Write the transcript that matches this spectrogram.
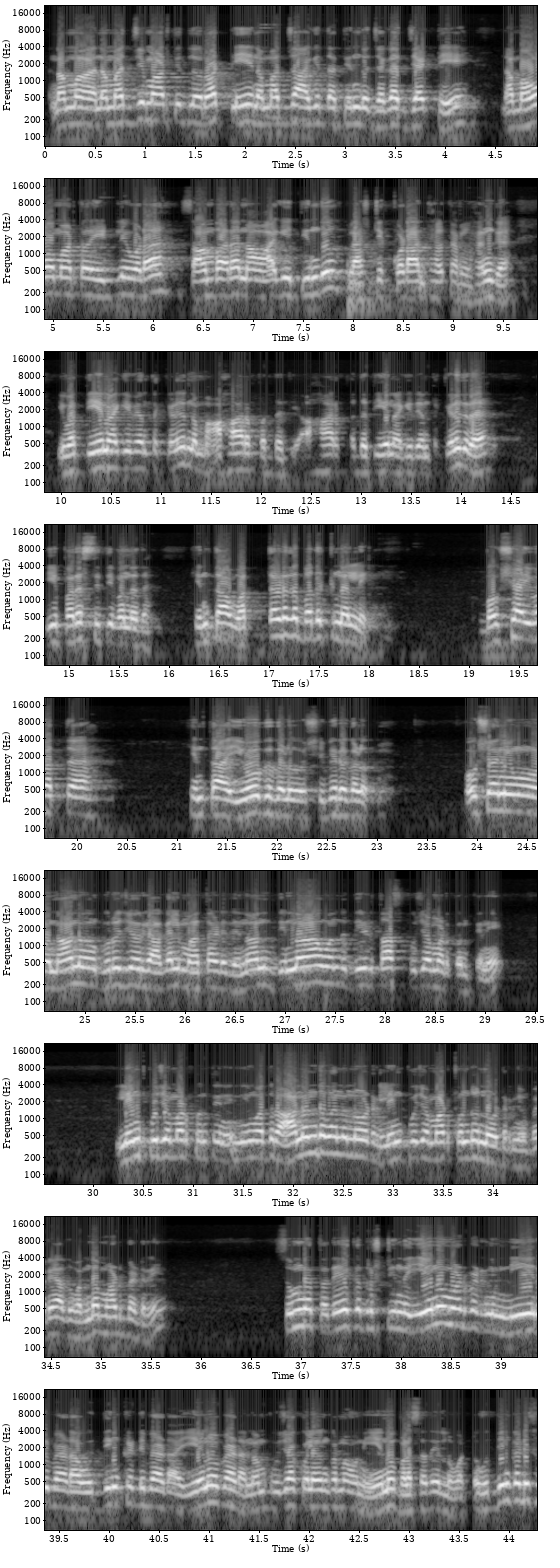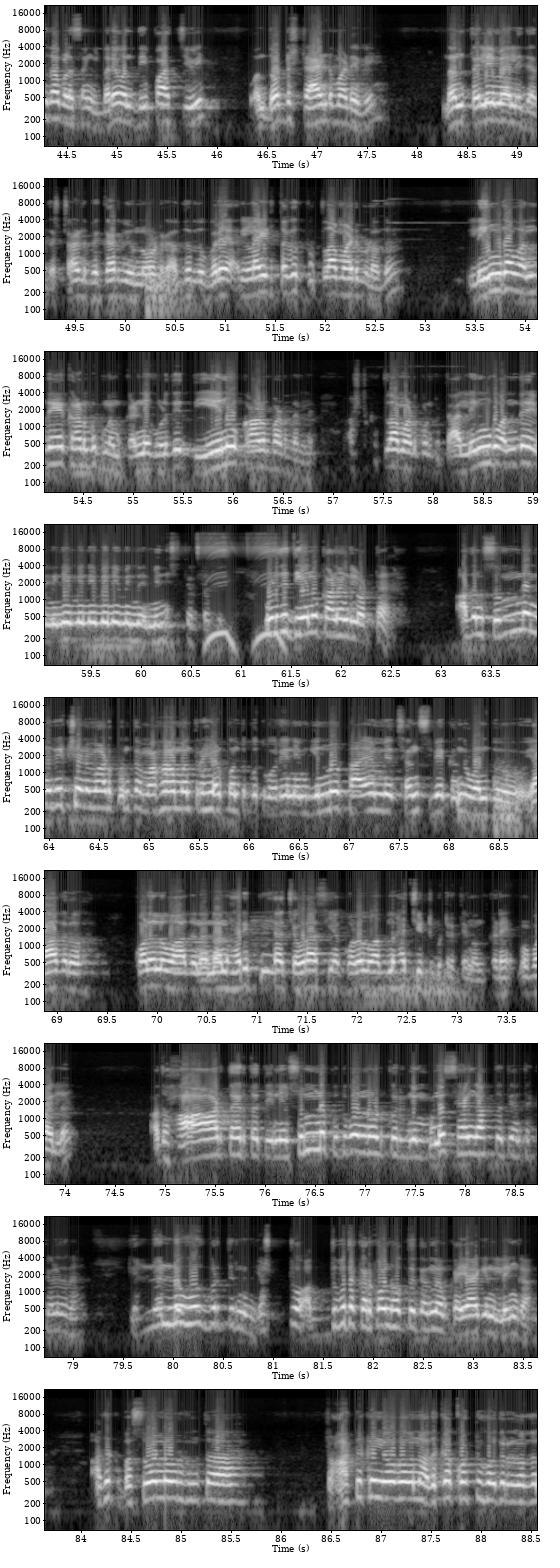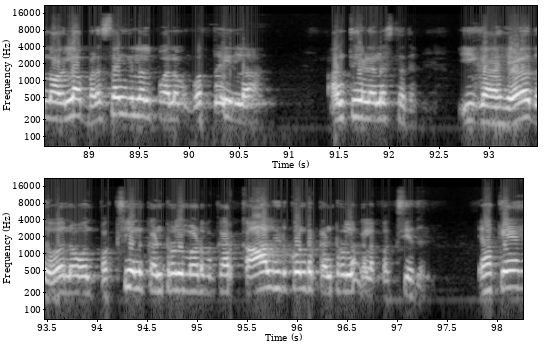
ನಮ್ಮ ನಮ್ಮ ಅಜ್ಜಿ ಮಾಡ್ತಿದ್ಲು ರೊಟ್ಟಿ ನಮ್ಮ ಅಜ್ಜ ಆಗಿದ್ದ ತಿಂದು ಜಗತ್ ಜಟ್ಟಿ ನಮ್ಮ ಅವ್ವ ಮಾಡ್ತಾಳೆ ಇಡ್ಲಿ ವಡ, ಸಾಂಬಾರ, ನಾವು ಆಗಿ ತಿಂದು ಪ್ಲಾಸ್ಟಿಕ್ ಕೊಡ ಅಂತ ಹೇಳ್ತಾರಲ್ಲ ಹಂಗೆ. ಇವತ್ತು ಏನಾಗಿವೆ ಅಂತ ಕೇಳಿದ್ರೆ ನಮ್ಮ ಆಹಾರ ಪದ್ಧತಿ ಆಹಾರ ಪದ್ಧತಿ ಏನಾಗಿದೆ ಅಂತ ಕೇಳಿದ್ರೆ ಈ ಪರಿಸ್ಥಿತಿ ಬಂದದ. ಇಂಥ ಒತ್ತಡದ ಬದುಕಿನಲ್ಲಿ, ಬಹುಶಃ ಇವತ್ತು ಇಂಥ ಯೋಗಗಳು, ಶಿಬಿರಗಳು ಬಹುಶಃ ನೀವು, ನಾನು ಗುರುಜಿಯವ್ರಿಗೆ ಆಗಲೇ ಮಾತಾಡಿದೆ. ನಾನು ದಿನಾ ಒಂದು ದೀಡ್ ತಾಸು ಪೂಜೆ ಮಾಡ್ಕೊತೀನಿ. ಲಿಂಗ ಪೂಜೆ ಮಾಡ್ಕೊತೀನಿ. ನೀವು ಅದ್ರ ಆನಂದವನ್ನು ನೋಡ್ರಿ. ಲಿಂಗ ಪೂಜೆ ಮಾಡ್ಕೊಂಡು ನೋಡ್ರಿ ನೀವು. ಬರೀ ಅದು ಒಂದೇ ಮಾಡಬೇಡ್ರಿ. ಸುಮ್ಮನೆ ತದೇಕ ದೃಷ್ಟಿಯಿಂದ ಏನೂ ಮಾಡಬೇಡ್ರಿ. ನಿಮ್ಗೆ ನೀರು ಬೇಡ, ಉದ್ದಿನ ಕಡ್ಡಿ ಬೇಡ, ಏನೂ ಬೇಡ. ನಮ್ಮ ಪೂಜಾ ಕೊಲೆ ಅಂಕರ್ ಅವನು ಏನೂ ಬಳಸೋದೇ ಇಲ್ಲ. ಒಟ್ಟು ಉದ್ದಿನ ಕಡ್ಡಿ ಸುಧಾ ಬಳಸಂಗಿಲ್ಲ. ಬರೀ ಒಂದು ದೀಪ ಹಚ್ಚಿವಿ. ಒಂದು ದೊಡ್ಡ ಸ್ಟ್ಯಾಂಡ್ ಮಾಡೀವಿ. ನನ್ನ ತಲೆ ಮೇಲಿದೆ. ಅದು ಸ್ಟ್ಯಾಂಡ್ ಬೇಕಾದ್ರೆ ನೀವು ನೋಡ್ರಿ. ಅದ್ರದ್ದು ಬರೀ ಲೈಟ್ ತೆಗೆದು ಕತ್ಲಾ ಮಾಡಿಬಿಡೋದು. ಲಿಂಗ ಒಂದೇ ಕಾಣ್ಬೇಕು ನಮ್ಮ ಕಣ್ಣಿಗೆ ಉಳಿದಿದ್ದು ಏನೂ ಕಾಣಬಾರ್ದಲ್ಲಿ. ಅಷ್ಟು ಕತ್ಲ ಮಾಡ್ಕೊಂಡಿರ್ತೆ ಆ ಲಿಂಗ ಒಂದೇ ಮಿನಿ ಮಿನಿ ಮಿನಿ ಮಿನಿ ಮಿಂಚ್ತಿರ್ತದೆ. ಉಳಿದಿದ್ದು ಏನೂ ಕಾಣಂಗಿಲ್ಲ ಒಟ್ಟೆ. ಅದನ್ನ ಸುಮ್ಮನೆ ನಿರೀಕ್ಷಣೆ ಮಾಡ್ಕೊಂತ ಮಹಾಮಂತ್ರ ಹೇಳ್ಕೊಂತ ಕೂತ್ಕೋರಿ, ನಿಮ್ಗೆ ಇನ್ನೂ ಟೈಮ್ ಸೆನ್ಸ್ ಬೇಕಂದ್ರೆ ಒಂದು ಯಾವ್ದಾರು ಕೊಳಲು ವಾದನ, ನಾನು ಹರಿಪ್ರಿಯ ಚೌರಾಸಿಯ ಕೊಳಲು ವಾದನ ಹಚ್ಚಿ ಇಟ್ಬಿಟ್ಟಿರ್ತೇನೆ ಒಂದು ಕಡೆ ಮೊಬೈಲ್ ಅದು ಹಾಡ್ತಾ ಇರ್ತೈತಿ, ನೀವು ಸುಮ್ಮನೆ ಕುತ್ಕೊಂಡು ನೋಡ್ಕೊರಿ ನಿಮ್ಮ ಮನಸ್ಸು ಹೆಂಗೆ ಆಗ್ತೈತಿ ಅಂತ ಕೇಳಿದ್ರೆ ಎಲ್ಲೆಲ್ಲೋ ಹೋಗಿ ಬರ್ತೀರಿ ನೀವು. ಎಷ್ಟು ಅದ್ಭುತ ಕರ್ಕೊಂಡು ಹೋಗ್ತೈತೆ ಅಂದ್ರೆ ನಮ್ಮ ಕೈಯಾಗಿನ ಲಿಂಗ. ಅದಕ್ಕೆ ಬಸವಣ್ಣವ್ರ ಅಂತ ತ್ರಾಟಕ ಯೋಗವನ್ನು ಅದಕ್ಕೆ ಕೊಟ್ಟು ಹೋದ್ರೆ ಅನ್ನೋದು ನಾವೆಲ್ಲ ಬಳಸಂಗಿಲ್ಲಲ್ಪ, ನಮ್ಗೆ ಗೊತ್ತೇ ಇಲ್ಲ ಅಂತ ಹೇಳಿ ಅನ್ನಿಸ್ತದೆ. ಈಗ ಹೇಳೋದು, ನಾವು ಒಂದು ಪಕ್ಷಿಯನ್ನು ಕಂಟ್ರೋಲ್ ಮಾಡ್ಬೇಕಾದ್ರೆ ಕಾಲು ಹಿಡ್ಕೊಂಡ್ರೆ ಕಂಟ್ರೋಲ್ ಆಗಲ್ಲ ಪಕ್ಷಿದು ಯಾಕೆ?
